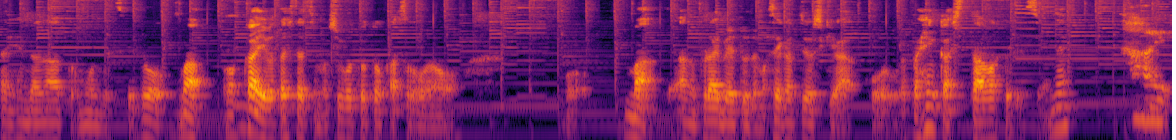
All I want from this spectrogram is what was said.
大変だなと思うんですけど、まあ、若い私たちも仕事とか、その、まあ、あの、プライベートでも生活様式が、こう、やっぱ変化したわけですよね。はい。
